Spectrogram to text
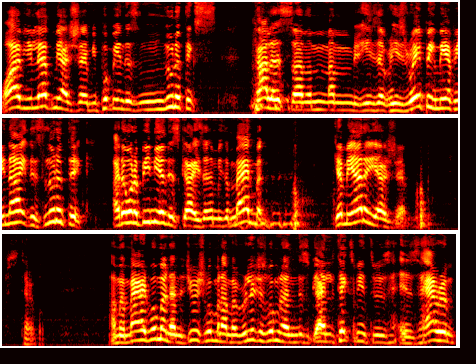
Why have you left me, Hashem? You put me in this lunatic's palace. I'm, I'm, I'm- he's, he's raping me every night, this lunatic. I don't want to be near this guy. He's a, he's a madman. Get me out of here, Hashem. It's terrible. I'm a married woman I'm a Jewish woman. I'm a religious woman, and this guy takes me into his, his harem,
